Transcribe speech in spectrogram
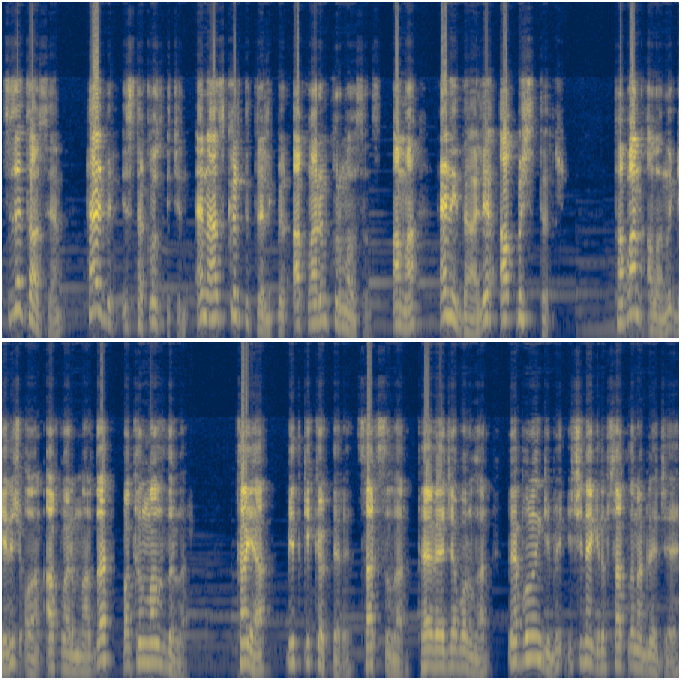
Size tavsiyem her bir istakoz için en az 40 litrelik bir akvaryum kurmalısınız ama en ideali 60 litredir. Taban alanı geniş olan akvaryumlarda bakılmalıdırlar. Kaya, bitki kökleri, saksılar, PVC borular ve bunun gibi içine girip saklanabileceği,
